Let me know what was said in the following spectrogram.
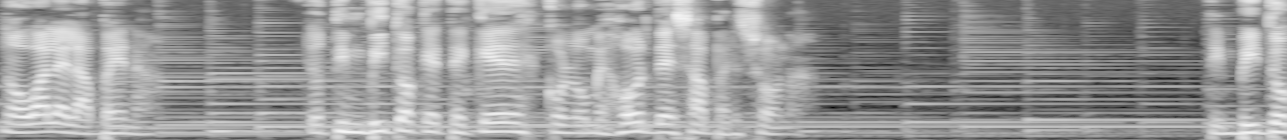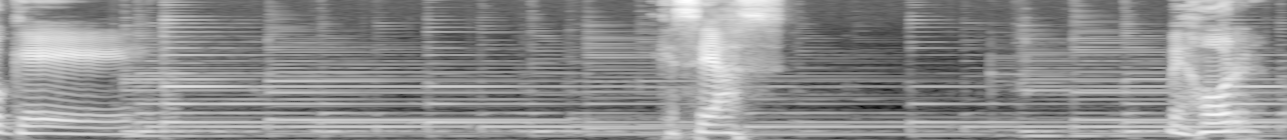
No vale la pena. Yo te invito a que te quedes con lo mejor de esa persona. Te invito a que que seas mejor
